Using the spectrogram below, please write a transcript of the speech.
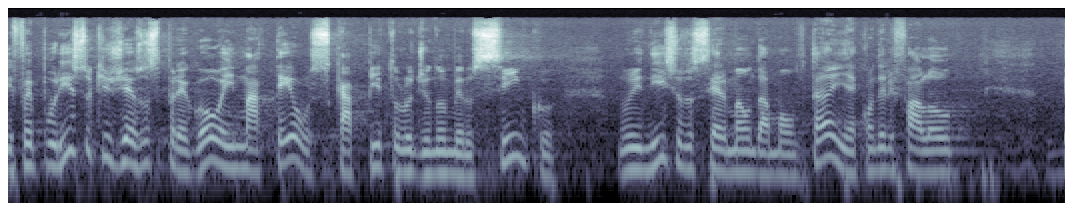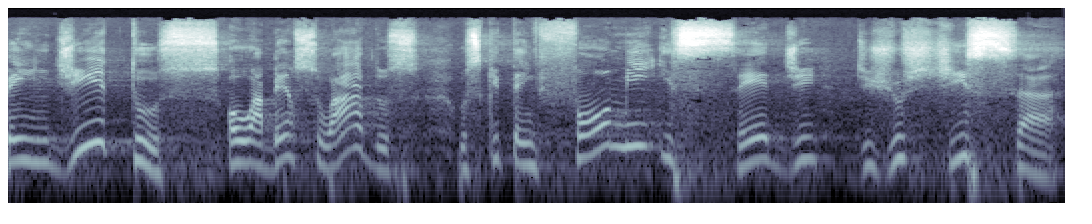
E foi por isso que Jesus pregou em Mateus, capítulo de número 5, no início do Sermão da Montanha, quando ele falou: Benditos ou abençoados os que têm fome e sede de justiça,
